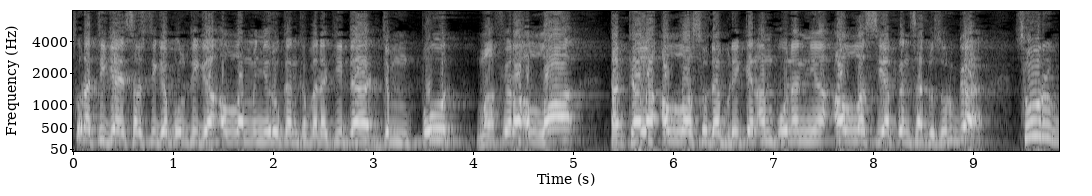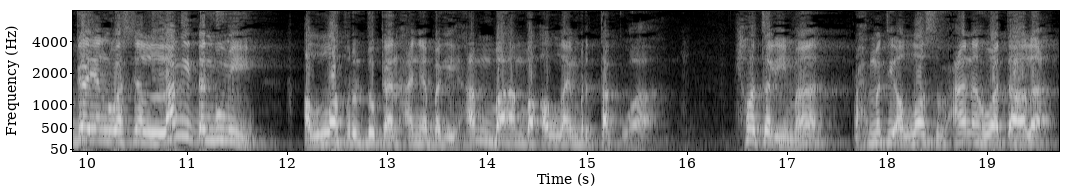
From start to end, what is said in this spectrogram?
Surah 3 ayat 133 Allah menyerukan kepada kita jemput maghfirah Allah Tatkala Allah sudah berikan ampunannya, Allah siapkan satu surga. Surga yang luasnya langit dan bumi. Allah peruntukkan hanya bagi hamba-hamba Allah yang bertakwa. Hawatal iman. Rahmati Allah subhanahu wa ta'ala.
